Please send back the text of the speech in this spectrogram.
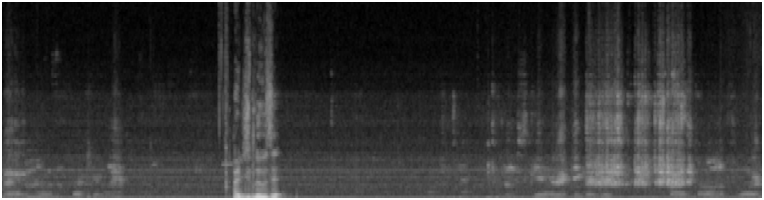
Bro, I don't know where the fuck it went. Or did you lose it? I'm scared. I think I just probably fell on the floor.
